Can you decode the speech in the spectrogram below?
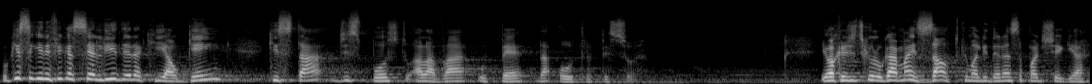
O que significa ser líder aqui? Alguém que está disposto a lavar o pé da outra pessoa. Eu acredito que o lugar mais alto que uma liderança pode chegar,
